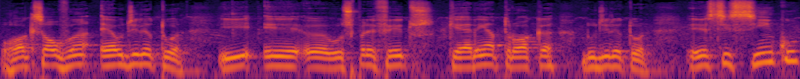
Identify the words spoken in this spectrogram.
O Roque Salvan é o diretor e, e uh, os prefeitos querem a troca do diretor. Esses cinco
